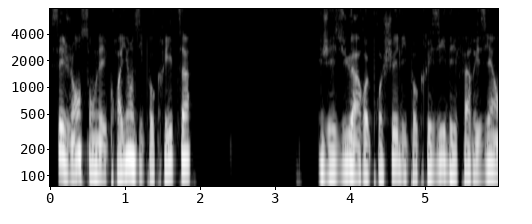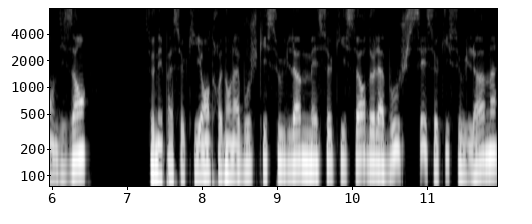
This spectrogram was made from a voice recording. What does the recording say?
Ces gens sont les croyants hypocrites. Jésus a reproché l'hypocrisie des pharisiens en disant Ce n'est pas ce qui entre dans la bouche qui souille l'homme, mais ce qui sort de la bouche, c'est ce qui souille l'homme.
